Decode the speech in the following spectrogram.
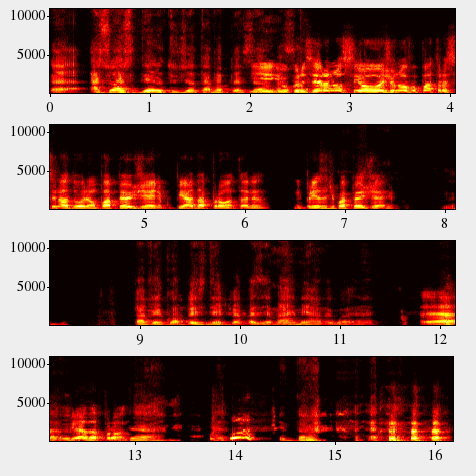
é, a sorte dele, outro dia eu estava pensando. E, o Cruzeiro anunciou hoje o um novo patrocinador, é um papel higiênico, piada pronta, né? Empresa de papel higiênico. Para ver qual presidente vai fazer mais merda agora, né? É, piada pronta. É, é. Então.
